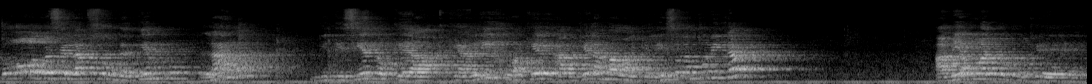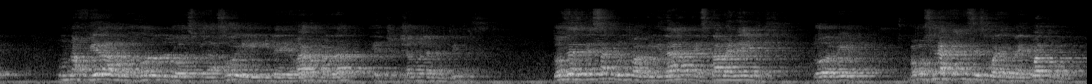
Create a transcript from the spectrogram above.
todo ese lapso de tiempo largo, diciendo que, a, que al hijo, aquel, aquel amado, al que le hizo la túnica, había muerto porque una fiera a lo mejor lo despedazó y, y le llevaron, ¿verdad? Echándole mentiras. Entonces esa culpabilidad estaba en ellos todavía. Vamos a ir a Génesis 44.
